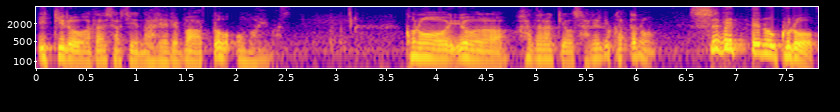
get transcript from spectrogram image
生きる私たちになれればと思います。このような働きをされる方の全ての苦労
